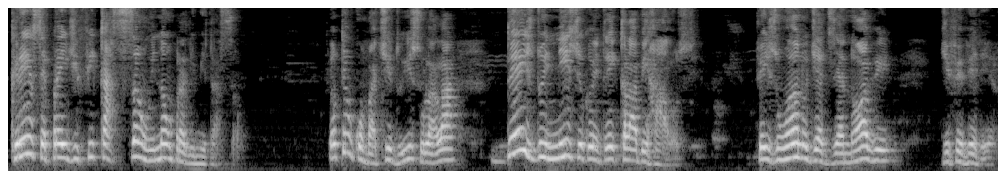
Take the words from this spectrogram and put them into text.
Crença é para edificação e não para limitação. Eu tenho combatido isso, Lala, desde o início que eu entrei Clubhouse. Fez um ano, dia 19 de fevereiro.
